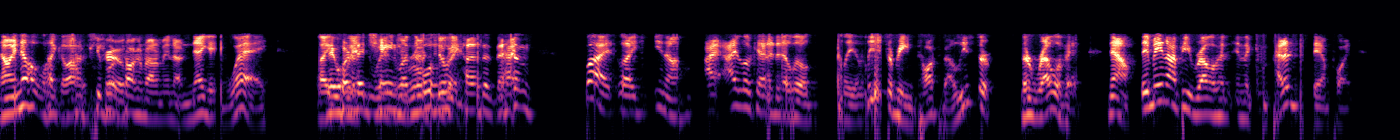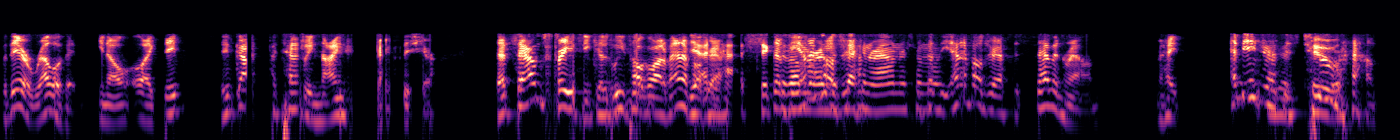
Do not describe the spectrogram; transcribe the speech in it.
Now I know like a lot of people true. are talking about them in a negative way. Like they wanted with- to change what they're rules doing. because of them. But like you know, I, I look at it a little differently. At least they're being talked about. At least they're they're relevant. Now they may not be relevant in the competitive standpoint, but they are relevant. You know, like they've they've got potentially nine picks this year. That sounds crazy because we talk a lot of NFL Yeah, drafts. six Except of the them are in the draft- second round or something. The NFL draft is seven rounds, right? NBA draft is two. two rounds.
